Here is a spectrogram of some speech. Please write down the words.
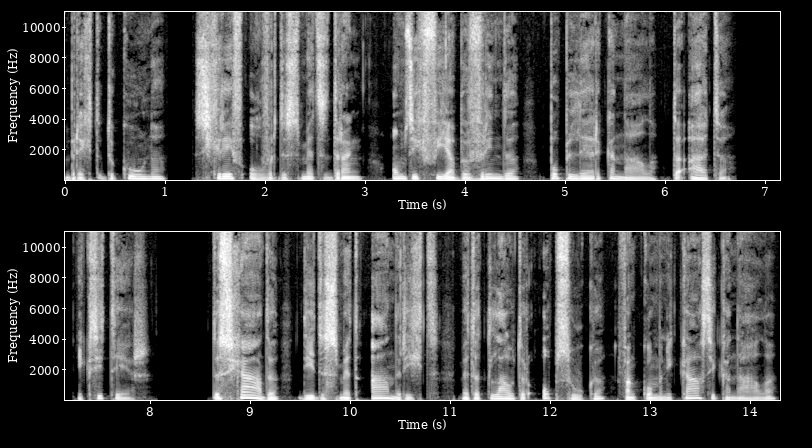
Brecht de Koene schreef over de smetsdrang om zich via bevriende, populaire kanalen te uiten. Ik citeer. De schade die de smet aanricht met het louter opzoeken van communicatiekanalen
